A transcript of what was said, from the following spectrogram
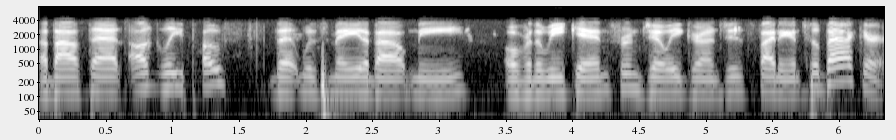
about that ugly post that was made about me over the weekend from Joey Grunge's financial backer.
